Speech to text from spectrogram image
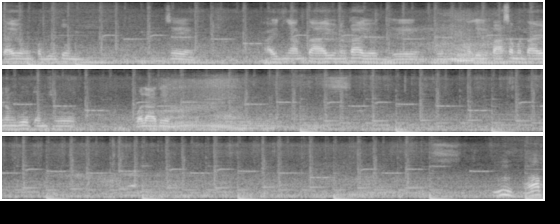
tayong pagutom. Kasi kahit nga tayo ng kayod, eh, kung nalilipasan man tayo ng gutom, so wala din. Hmm, sarap.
